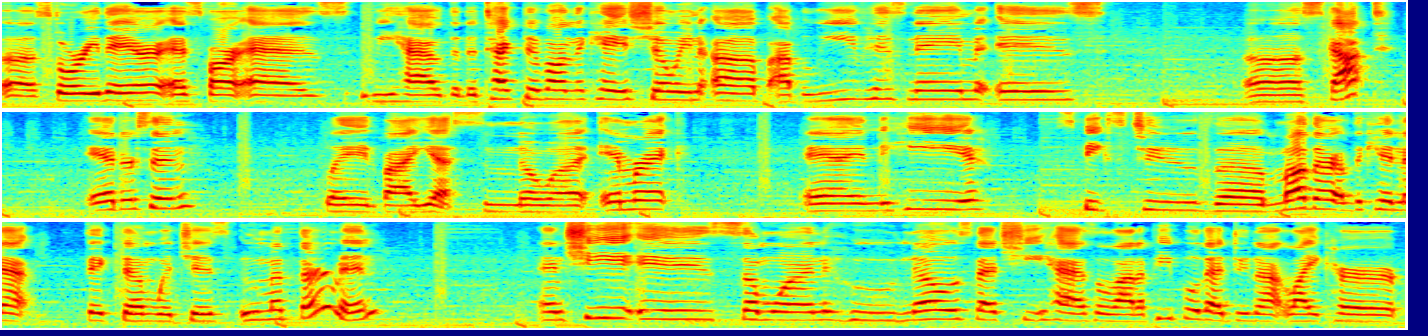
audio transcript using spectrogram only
uh, story there as far as we have the detective on the case showing up. I believe his name is uh, Scott Anderson, played by, yes, Noah Emmerich. And he speaks to the mother of the kidnapped victim, which is Uma Thurman. And she is someone who knows that she has a lot of people that do not like her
